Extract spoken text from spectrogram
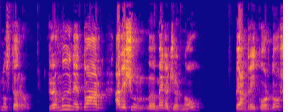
nu stă rău. Rămâne doar, are și un uh, manager nou, pe Andrei Cordoș,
